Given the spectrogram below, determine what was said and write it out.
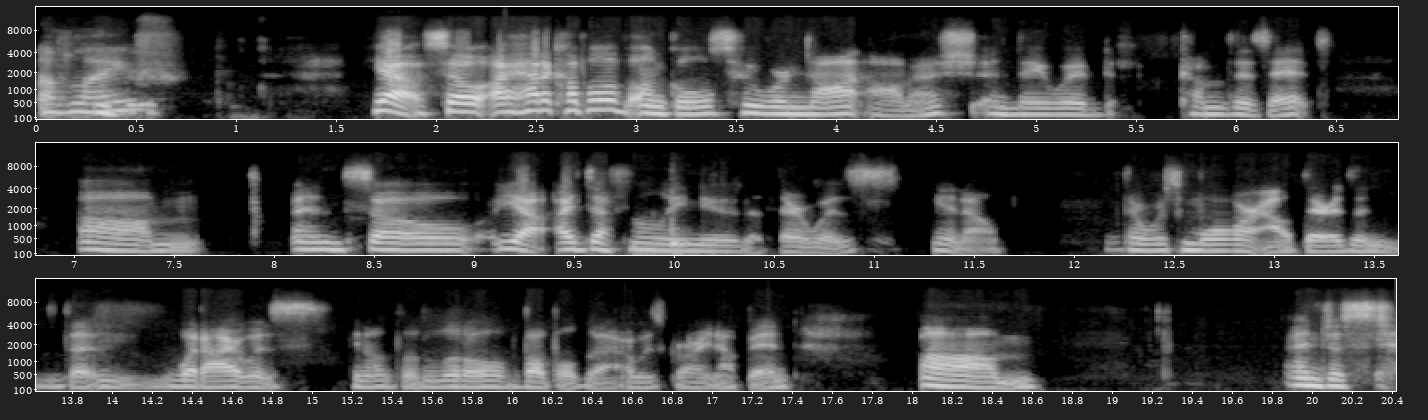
of mm-hmm. life? Mm-hmm. Yeah. So I had a couple of uncles who were not Amish and they would come visit. Um, and so yeah i definitely knew that there was you know there was more out there than than what i was you know the little bubble that i was growing up in. Um, and just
